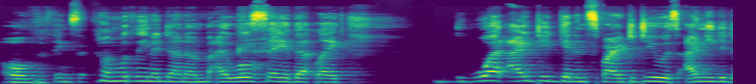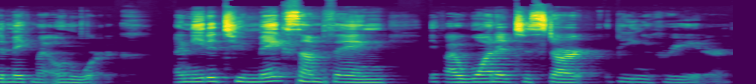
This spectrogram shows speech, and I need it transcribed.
all the things that come with Lena Dunham, I will Okay. say that like what I did get inspired to do is I needed to make my own work. I needed to make something if I wanted to start being a creator.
